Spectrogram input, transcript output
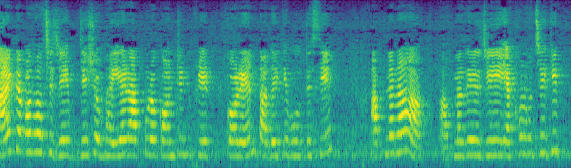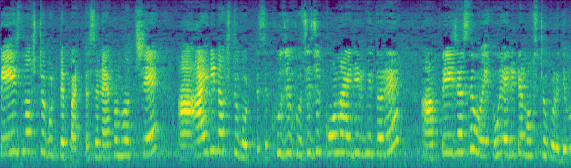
আরেকটা কথা হচ্ছে যে, যেসব ভাইয়ারা আপুরা কন্টেন্ট ক্রিয়েট করেন, তাদেরকে বলতেছি, আপনারা, আপনাদের যে এখন হচ্ছে কি পেজ নষ্ট করতে পারতেছেন, এখন হচ্ছে আইডি নষ্ট করতেছে। খুঁজে খুঁজে যে কোন আইডির ভিতরে পেজ আছে, ওই আইডিটা নষ্ট করে দিব।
